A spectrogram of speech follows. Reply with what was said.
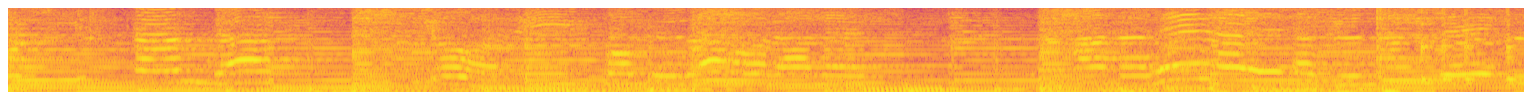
知ったんだ。弱い僕はほらね離れられなくなっていく。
